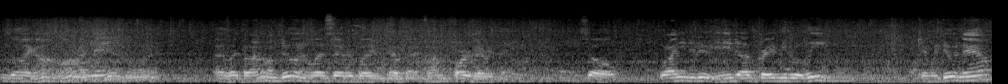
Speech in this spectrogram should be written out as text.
He's like, oh, all right, man, all right. I was like, but I'm not doing it unless everybody, if I'm part of everything. So what I need to do, you need to upgrade me to elite. Can we do it now?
